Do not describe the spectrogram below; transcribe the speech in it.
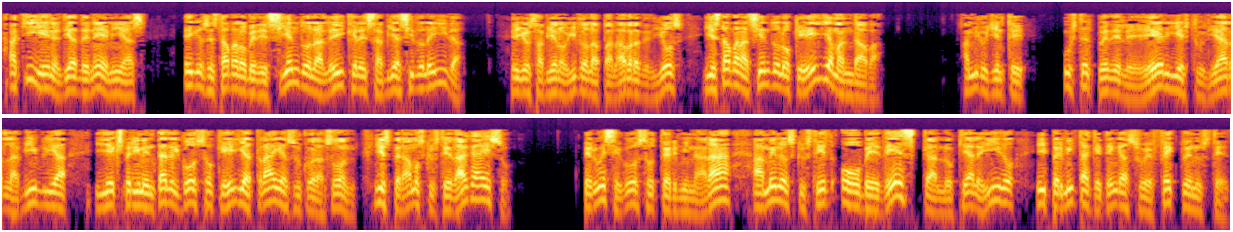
Aquí, en el día de Nehemías, ellos estaban obedeciendo la ley que les había sido leída. Ellos habían oído la palabra de Dios y estaban haciendo lo que ella mandaba. Amigo oyente, usted puede leer y estudiar la Biblia y experimentar el gozo que ella trae a su corazón, y esperamos que usted haga eso. Pero ese gozo terminará a menos que usted obedezca lo que ha leído y permita que tenga su efecto en usted.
